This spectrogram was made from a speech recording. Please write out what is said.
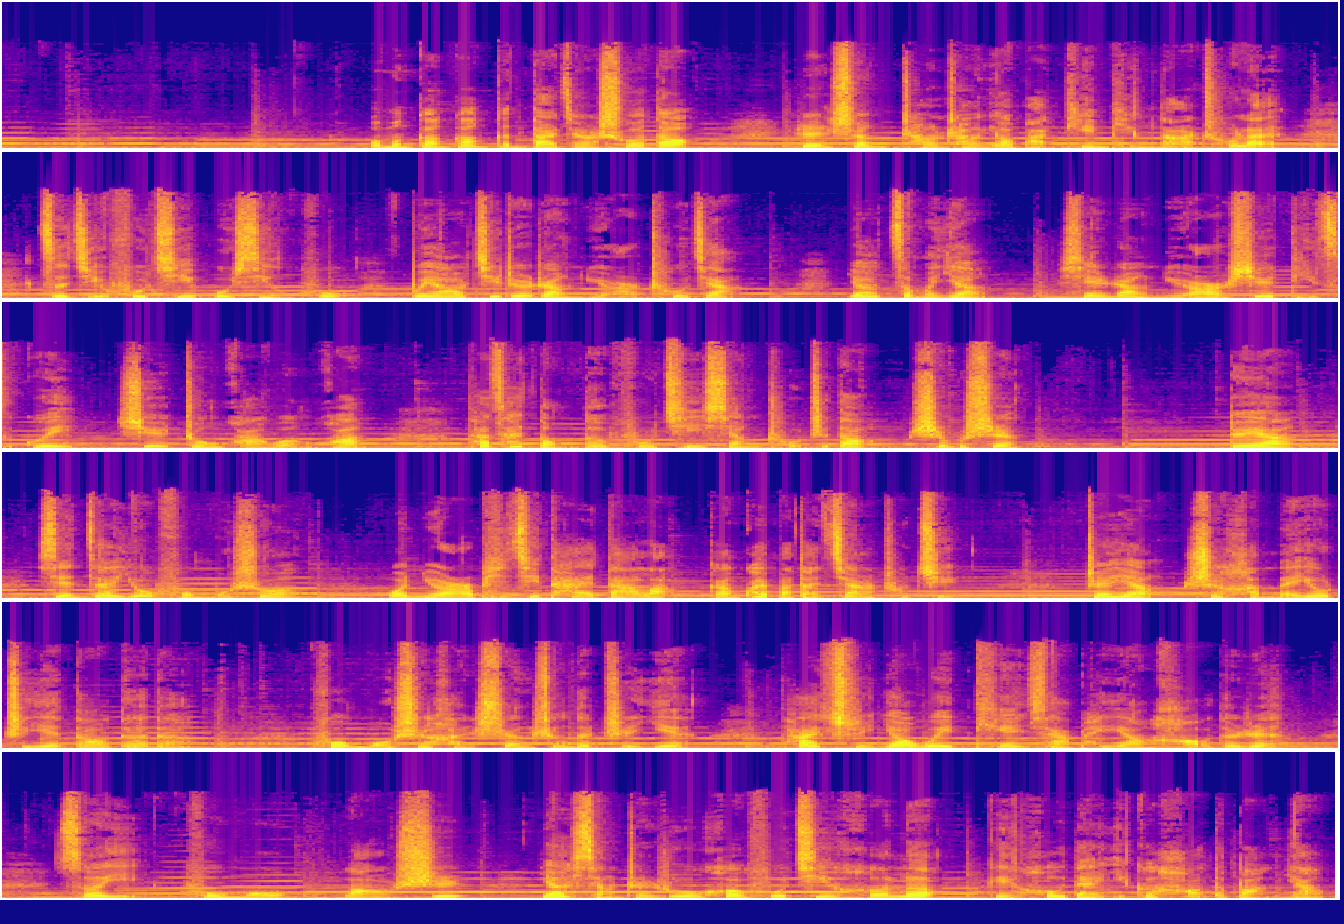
我们刚刚跟大家说到。人生常常要把天平拿出来，自己夫妻不幸福，不要急着让女儿出嫁，要怎么样？先让女儿学《弟子规》，学中华文化，她才懂得夫妻相处之道，是不是？对呀。现在有父母说，我女儿脾气太大了，赶快把她嫁出去，这样是很没有职业道德的。父母是很神圣的职业，他是要为天下培养好的人。所以，父母、老师要想着如何夫妻和乐，给后代一个好的榜样。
